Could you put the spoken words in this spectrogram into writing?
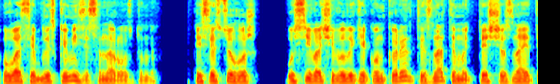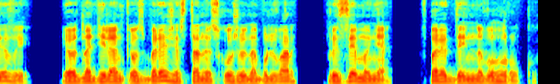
У вас є близько місяця на роздуми. Після цього ж усі ваші великі конкуренти знатимуть те, що знаєте ви, і одна ділянка узбережжя стане схожою на бульвар приземлення в переддень Нового року.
